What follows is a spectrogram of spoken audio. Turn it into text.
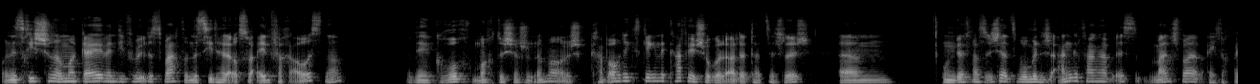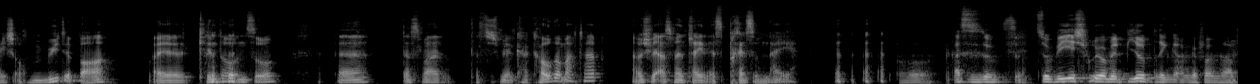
und es riecht schon immer geil, wenn die früh das macht. Und es sieht halt auch so einfach aus, ne? Den Geruch mochte ich ja schon immer. Und ich habe auch nichts gegen eine Kaffeeschokolade tatsächlich. Ähm, und das, was ich jetzt, womit ich angefangen habe, ist manchmal, einfach weil ich auch müde war, weil Kinder und so, äh, dass, man, dass ich mir einen Kakao gemacht habe, habe ich mir erstmal einen kleinen Espresso, nein. Oh. Also so, So. so wie ich früher mit Bier trinken angefangen habe.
